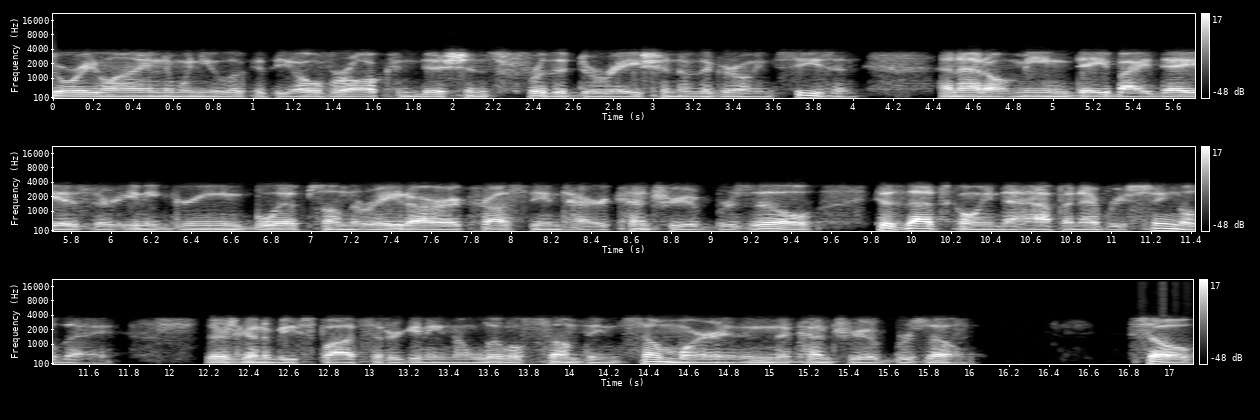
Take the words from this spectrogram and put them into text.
storyline when you look at the overall conditions for the duration of the growing season. And I don't mean day by day, is there any green blips on the radar across the entire country of Brazil? Because that's going to happen every single day. There's going to be spots that are getting a little something somewhere in the country of Brazil. So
